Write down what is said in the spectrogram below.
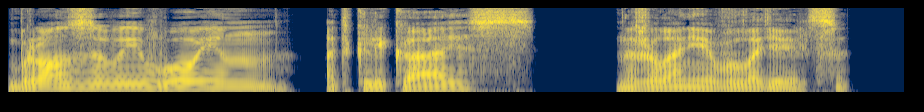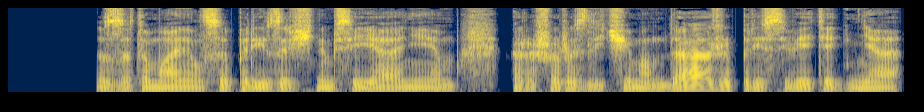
Бронзовый воин, откликаясь на желание владельца, затуманился призрачным сиянием, хорошо различимым даже при свете дня.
